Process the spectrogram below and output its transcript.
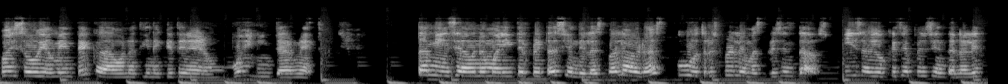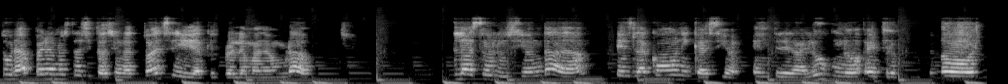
Pues obviamente cada una tiene que tener un buen internet. También se da una mala interpretación de las palabras u otros problemas presentados, y es algo que se presenta en la lectura, pero en nuestra situación actual se diría que el problema nombrado la solución dada es la comunicación entre el alumno, el profesor,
